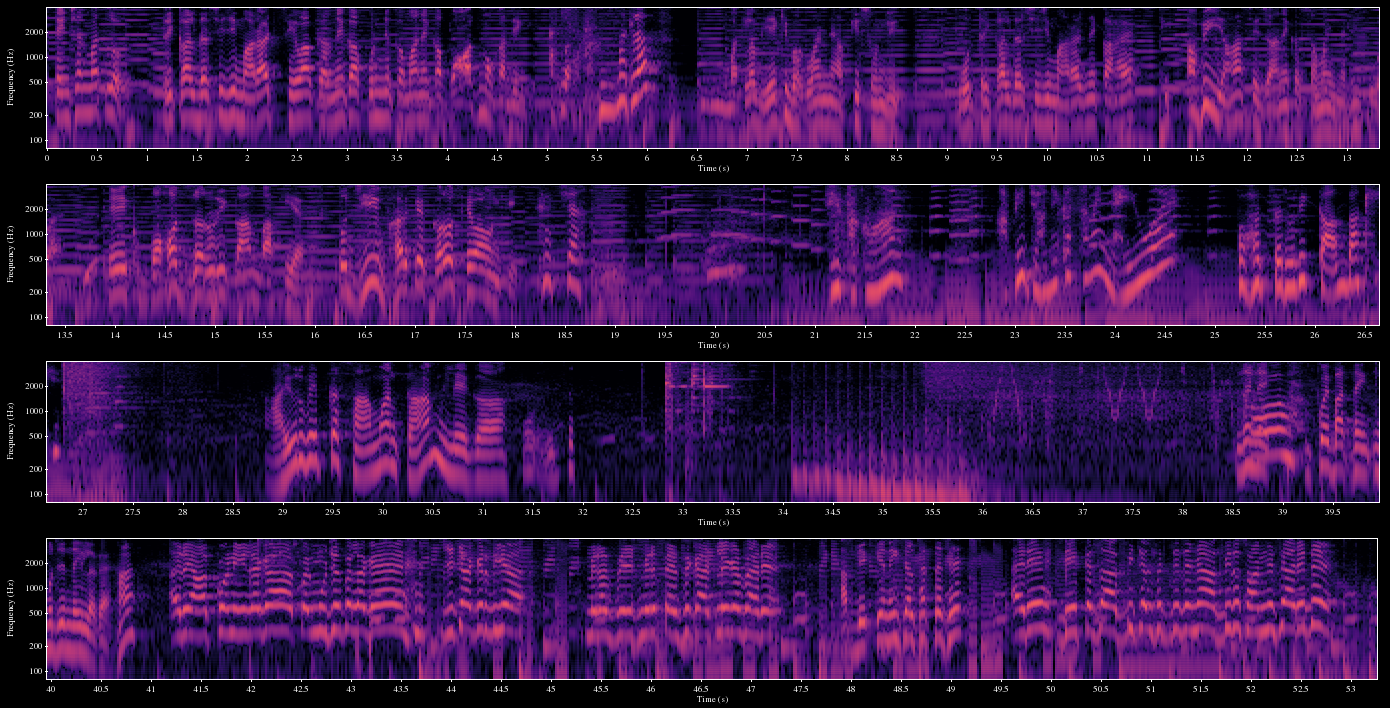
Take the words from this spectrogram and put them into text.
टेंशन मत लो। त्रिकालदर्शी जी महाराज सेवा करने का पुण्य कमाने का बहुत मौका देंगे। अच्छा, मतलब? मतलब ये कि भगवान ने आपकी सुन ली। वो त्रिकालदर्शी जी महाराज ने कहा है कि अभी यहाँ से जाने का समय नहीं हुआ है। एक बहुत ज़रूरी काम बाकी है। तो जी भर के करो सेवा उनकी। अच्छा। हे भगवान अभी जाने का समय नहीं हुआ है। बहुत ज़रूरी काम बाकी है। आयुर्वेद का सामान कहाँ मिलेगा? नहीं नहीं कोई बात नहीं मुझे नहीं लगा है, हाँ? अरे आपको नहीं लगा पर मुझे तो लगा है। ये क्या कर दिया? मेरा सेठ मेरे पैसे काट लेगा सारे। आप देख के नहीं चल सकते थे? अरे देख कर तो आप भी चल सकते थे ना आप भी तो सामने से आ रहे थे।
